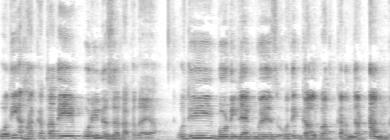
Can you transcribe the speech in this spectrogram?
ਉਹਦੀਆਂ ਹਰਕਤਾਂ ਦੀ ਪੂਰੀ ਨਜ਼ਰ ਰੱਖਦਾ ਆ। ਉਹਦੀ ਬੋਡੀ ਲੈਂਗੁਏਜ ਉਹਦੀ ਗੱਲਬਾਤ ਕਰਨ ਦਾ ਢੰਗ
